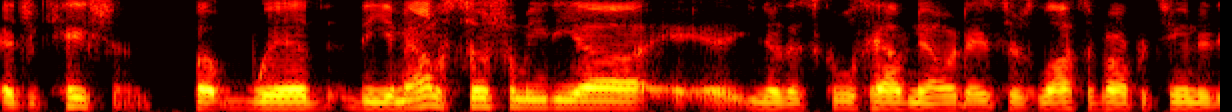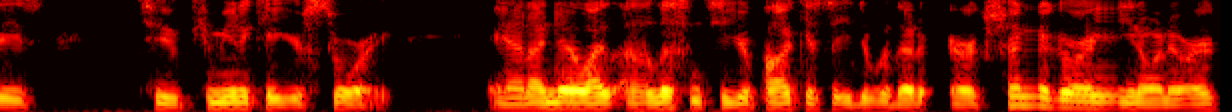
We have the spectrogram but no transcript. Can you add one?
education. But with the amount of social media, eh, you know, that schools have nowadays, there's lots of opportunities to communicate your story. And I know I, I listened to your podcast that you did with Eric Sheninger. You know, and Eric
